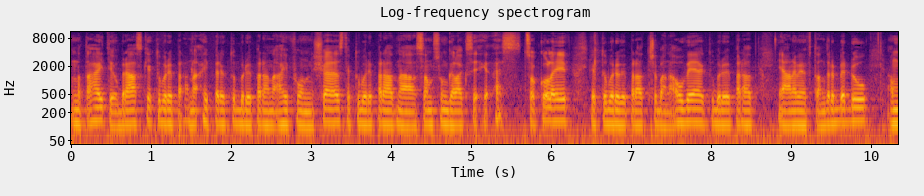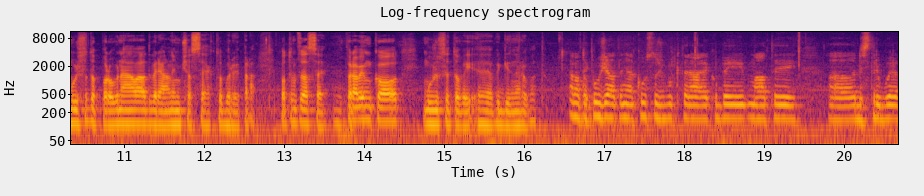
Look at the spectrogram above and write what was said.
natahají ty obrázky, jak to bude vypadat na iPad, jak to bude vypadat na iPhone 6, jak to bude vypadat na Samsung Galaxy S cokoliv, jak to bude vypadat třeba na Ově, jak to bude vypadat, já nevím, v Thunderbirdu a můžu se to porovnávat v reálném čase, jak to bude vypadat. Potom zase vpravím kód, můžu se to vy, eh, vygenerovat. A na to používáte nějakou službu, která jakoby má ty uh, distribuje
